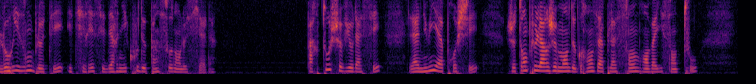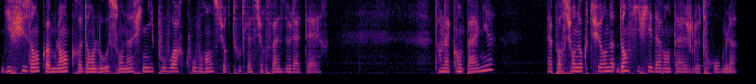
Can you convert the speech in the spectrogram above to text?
L'horizon bleuté étirait ses derniers coups de pinceau dans le ciel. Par touches violacées, la nuit approchait, jetant plus largement de grands aplats sombres envahissant tout, diffusant comme l'encre dans l'eau son infini pouvoir couvrant sur toute la surface de la terre. Dans la campagne, la portion nocturne densifiait davantage le trouble.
